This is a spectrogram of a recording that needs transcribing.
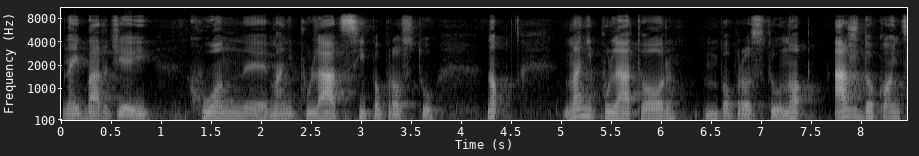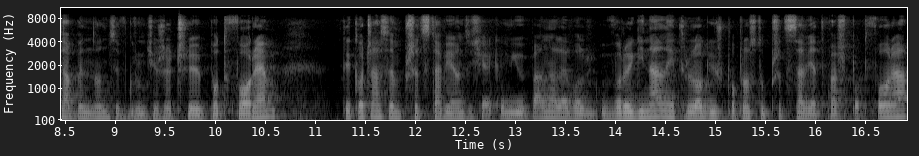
najbardziej chłonny manipulacji po prostu, no manipulator mm, po prostu, no aż do końca będący w gruncie rzeczy potworem, tylko czasem przedstawiający się jako miły pan, ale w, w oryginalnej trylogii już po prostu przedstawia twarz potwora.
